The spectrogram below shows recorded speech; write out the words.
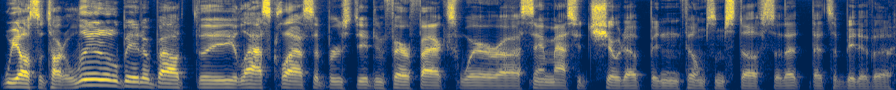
we also talk a little bit about the last class that Bruce did in Fairfax, where uh, Sam Masich showed up and filmed some stuff. So that that's a bit of a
